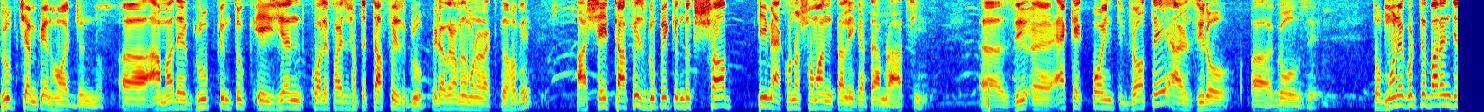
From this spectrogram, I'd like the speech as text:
গ্রুপ চ্যাম্পিয়ন হওয়ার জন্য। আমাদের গ্রুপ কিন্তু এশিয়ান কোয়ালিফায়ার সবচেয়ে টাফেস্ট গ্রুপ এটা আমাদের মনে রাখতে হবে। আর সেই টাফেস্ট গ্রুপে কিন্তু সব টিম এখনও সমান তালিকাতে আমরা আছি। এক এক পয়েন্ট ড্রতে আর জিরো গোলসে তো মনে করতে পারেন যে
